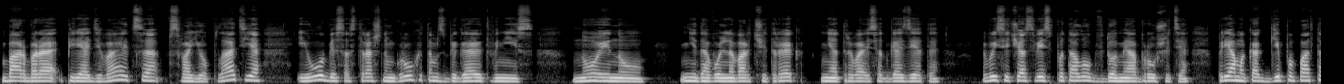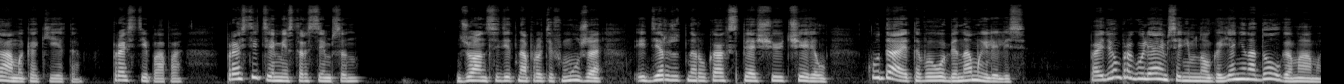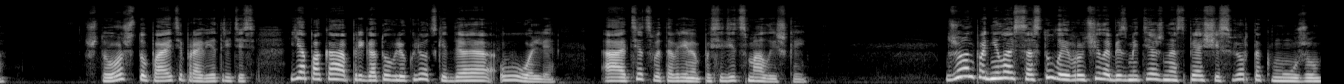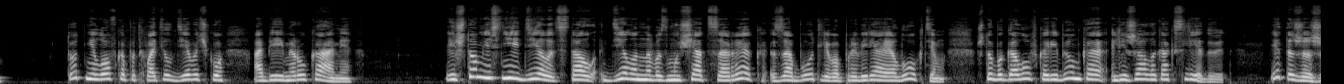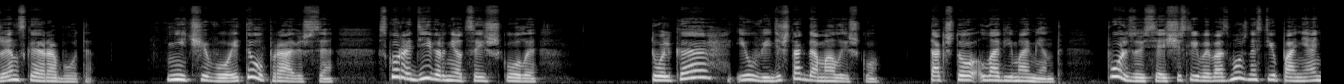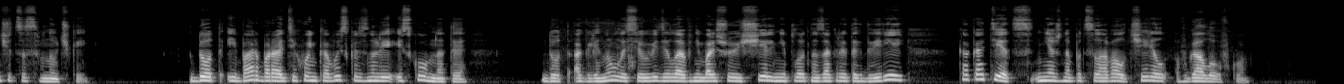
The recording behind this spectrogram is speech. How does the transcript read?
Барбара переодевается в свое платье, и обе со страшным грохотом сбегают вниз. «Ну и ну!» — недовольно ворчит Рек, не отрываясь от газеты. «Вы сейчас весь потолок в доме обрушите, прямо как гипопотамы какие-то. Прости, папа. Простите, мистер Симпсон». Джоан сидит напротив мужа и держит на руках спящую Черил. «Куда это вы обе намылились?» «Пойдем прогуляемся немного. Я ненадолго, мама». «Что ж, ступайте, проветритесь. Я пока приготовлю клёцки для Уолли, а отец в это время посидит с малышкой». Джоан поднялась со стула и вручила безмятежно спящий сверток мужу. Тот неловко подхватил девочку обеими руками – и что мне с ней делать, стал деланно возмущаться Рек, заботливо проверяя локтем, чтобы головка ребенка лежала как следует. Это же женская работа. Ничего, и ты управишься. Скоро Ди вернется из школы. Только и увидишь тогда малышку. Так что лови момент. Пользуйся счастливой возможностью понянчиться с внучкой. Дот и Барбара тихонько выскользнули из комнаты – Дот оглянулась и увидела в небольшую щель неплотно закрытых дверей, как отец нежно поцеловал Черил в головку.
